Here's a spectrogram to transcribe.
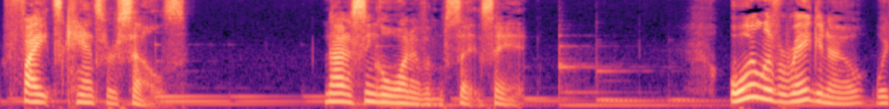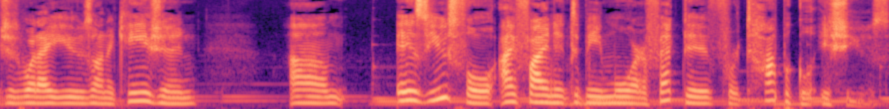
fights cancer cells. Not a single one of them say, say it. Oil of oregano, which is what I use on occasion, um, is useful. I find it to be more effective for topical issues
